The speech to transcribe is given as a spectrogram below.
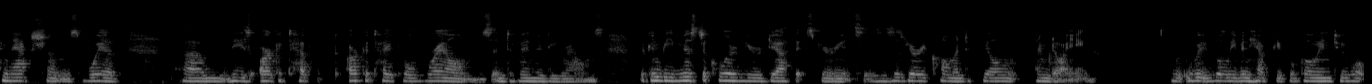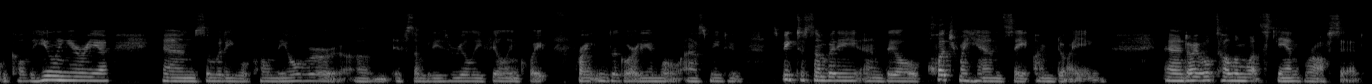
connections with um, these archetyp archetypal realms and divinity realms. There can be mystical or near death experiences. This is very common to feel I'm dying. We will even have people go into what we call the healing area and somebody will call me over. Um, if somebody's really feeling quite frightened, the guardian will ask me to speak to somebody and they'll clutch my hand and say, I'm dying. And I will tell them what Stan Grof said.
